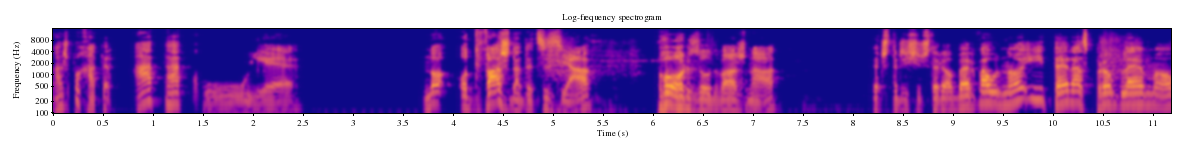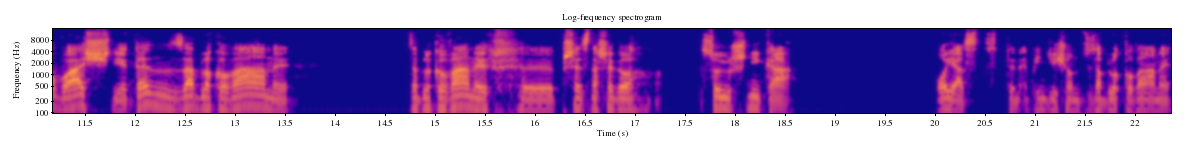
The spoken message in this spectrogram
nasz bohater atakuje. No, odważna decyzja. Bardzo odważna. T44 oberwał. No i teraz problem, o właśnie, ten zablokowany. Zablokowany e, przez naszego sojusznika. Pojazd, ten E50 zablokowany.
